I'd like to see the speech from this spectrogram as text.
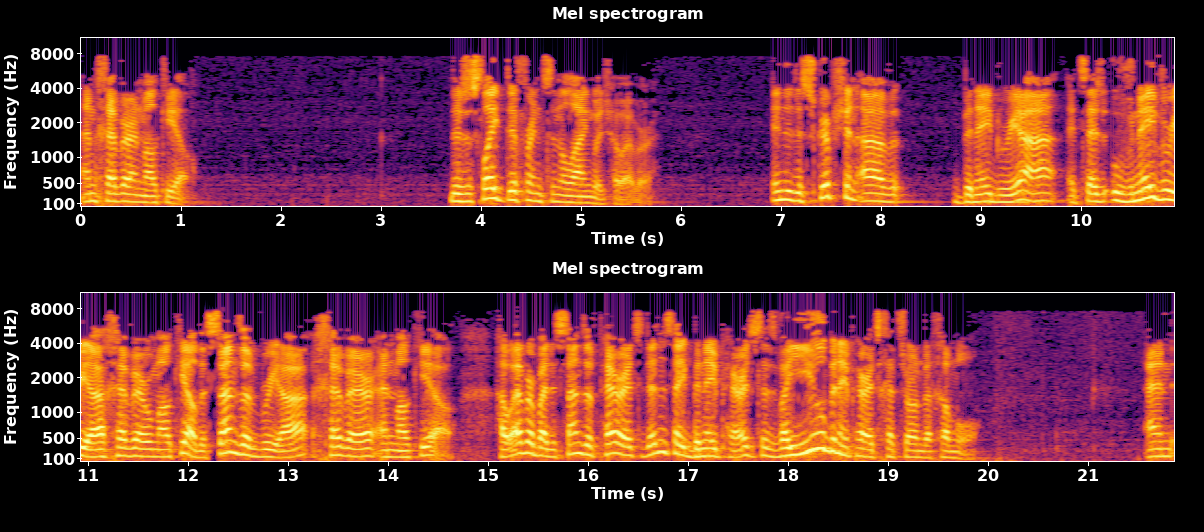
and Chever and Malkiel. There's a slight difference in the language, however in the description of Bnei Bria, it says Uvnei Bria, Chever, Malkiel, the sons of Bria, Chever, and Malkiel. However, by the sons of Peretz, it doesn't say Bnei Peretz, it says Vayu Bnei Peretz, Chetzron, Vechamul. And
